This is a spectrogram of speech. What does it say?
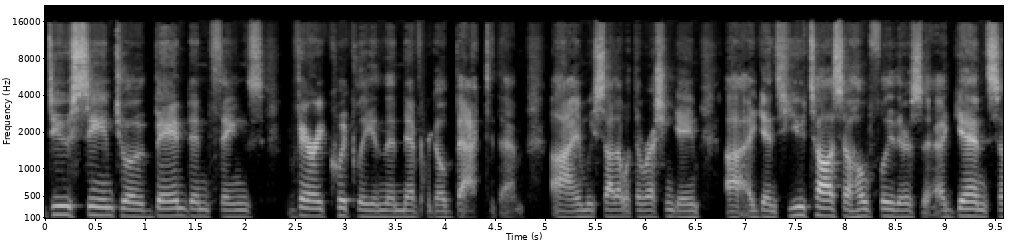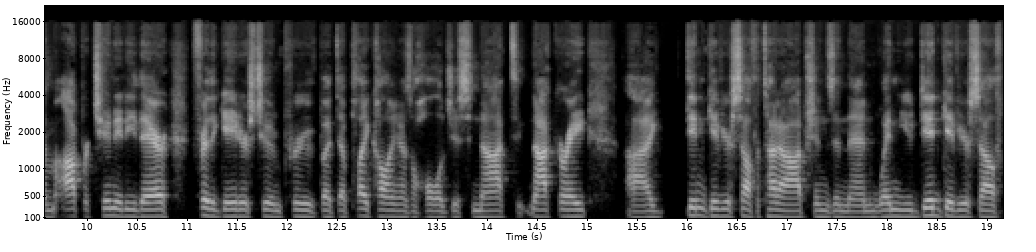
Do seem to abandon things very quickly and then never go back to them. Uh, and we saw that with the rushing game uh, against Utah. So hopefully there's again some opportunity there for the Gators to improve. But play calling as a whole just not not great. Uh, didn't give yourself a ton of options, and then when you did give yourself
